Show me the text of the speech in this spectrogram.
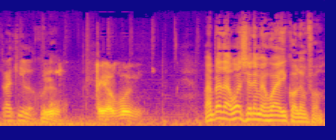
tranquilo. Your movie. My brother, what's your name and where are you calling from?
